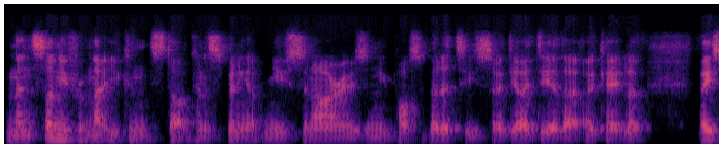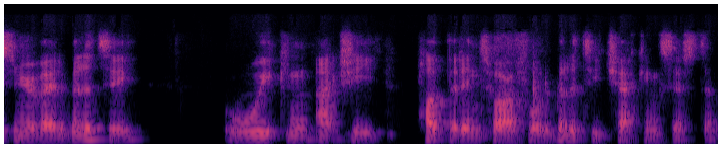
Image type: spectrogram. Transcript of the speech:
And then suddenly from that, you can start kind of spinning up new scenarios and new possibilities. So the idea that, okay, look, based on your availability, we can actually plug that into our affordability checking system.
